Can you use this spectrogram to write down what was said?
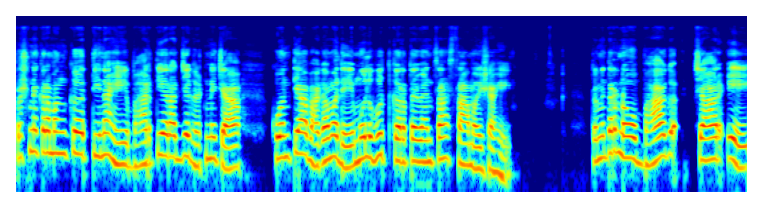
प्रश्न क्रमांक तीन आहे भारतीय राज्यघटनेच्या कोणत्या भागामध्ये मूलभूत कर्तव्यांचा समावेश आहे? तर मित्रांनो भाग चार ए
